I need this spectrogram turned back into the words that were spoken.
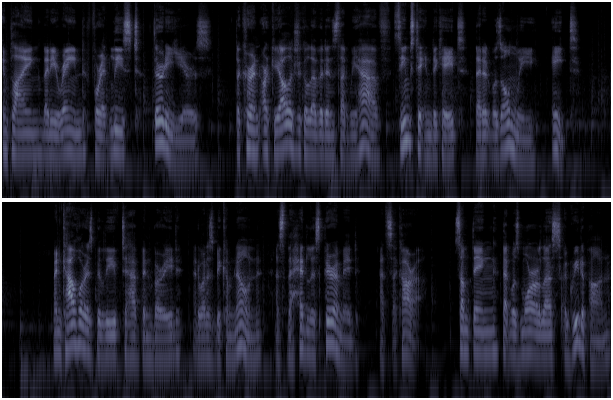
implying that he reigned for at least 30 years, the current archaeological evidence that we have seems to indicate that it was only 8. Menkauhor is believed to have been buried at what has become known as the Headless Pyramid at Saqqara, something that was more or less agreed upon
